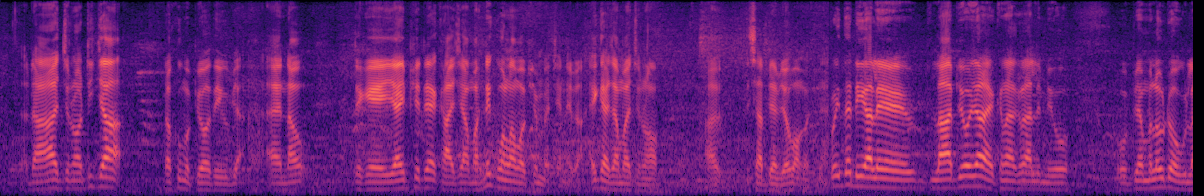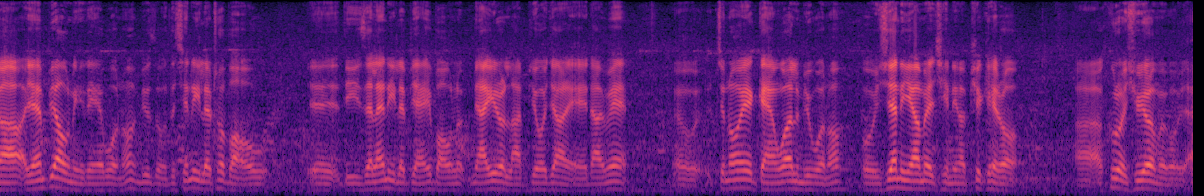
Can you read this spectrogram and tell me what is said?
။ဒါကကျွန်တော်တိကျတော့ခုမပြောသေးဘူးဗျ။အဲနောက်တကယ်ရိုက်ဖြစ်တဲ့အခါကျမှနှစ်ကွန်လောက်မှဖြစ်မယ်ထင်တယ်ဗျ။အဲ့ခါကျမှကျွန်တော်အာတခြားပြန်ပြောပါမယ်ခင်ဗျ။ပရိသတ်တွေကလည်းလာပြောကြတယ်ခဏခဏလေးမျိုးဟိုပြန်မလုပ်တော့ဘူးလားအရန်ပြောင်းနေတယ်ပေါ့နော်မျိုးစုံတချင်းတွေလည်းထွက်ပါအောင်အဲ ဒီဇလန်တွေလည်းပြန်ရေးပါအောင်လို့အများကြီးတော့လာပြောကြတယ်ဒါပေမဲ့ဟိုကျွန်တော်ရဲ့ကံကအဲ့လိုမျိုးပေါ့နော်ဟိုရက်နေရမယ့်အခြေအနေမှာဖြစ်ခဲ့တော့အာအခုတော့ရွှေ့ရမယ်ပေါ့ဗျာ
